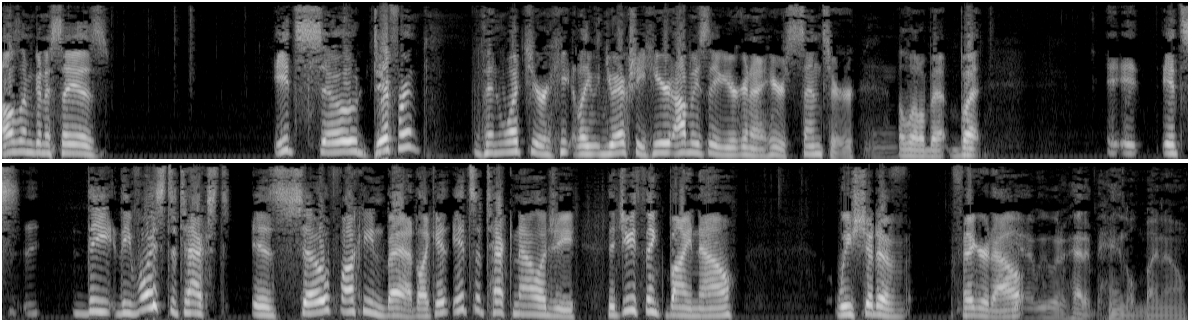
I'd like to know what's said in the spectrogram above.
all I'm going to say is, it's so different than what you're he- like. You actually hear. Obviously, you're going to hear censor mm-hmm. a little bit, but it it's the the voice to text is so fucking bad. Like it, it's a technology that you think by now we should have figured out. Yeah, we would have had it handled by now.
